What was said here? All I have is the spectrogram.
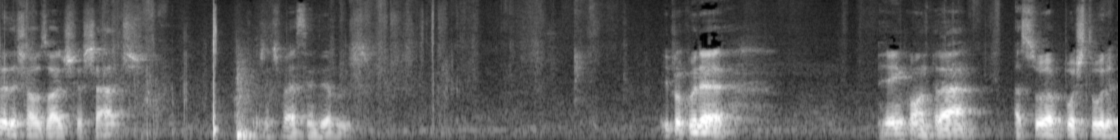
procura deixar os olhos fechados, a gente vai acender a luz. E procura reencontrar a sua postura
